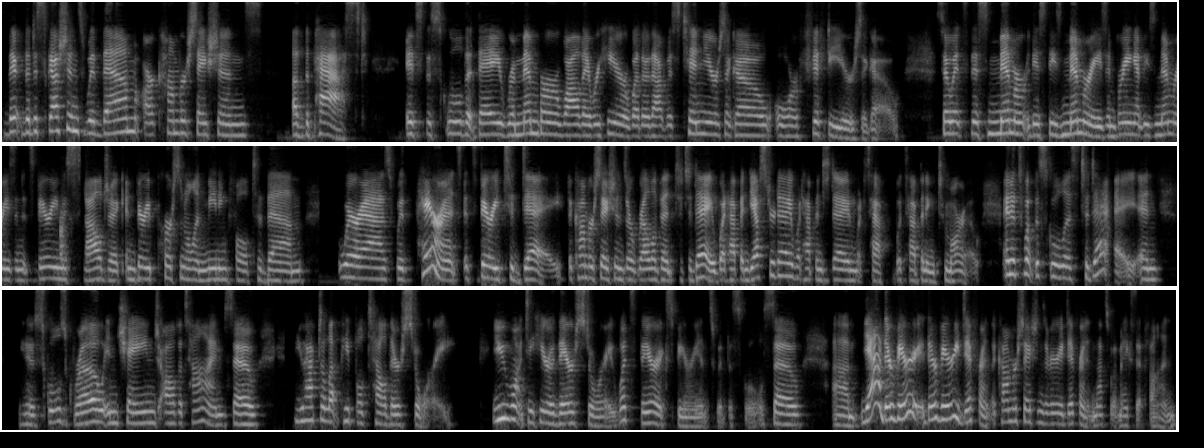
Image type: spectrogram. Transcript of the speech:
the, the discussions with them are conversations of the past. It's the school that they remember while they were here, whether that was 10 years ago or 50 years ago. So it's this memory, this these memories, and bringing up these memories, and it's very nostalgic and very personal and meaningful to them. Whereas with parents, it's very today. The conversations are relevant to today. What happened yesterday, what happened today, and what's hap- what's happening tomorrow. And it's what the school is today. And you know, schools grow and change all the time. So you have to let people tell their story. You want to hear their story. What's their experience with the school? So um, yeah, they're very they're very different. The conversations are very different, and that's what makes it fun.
